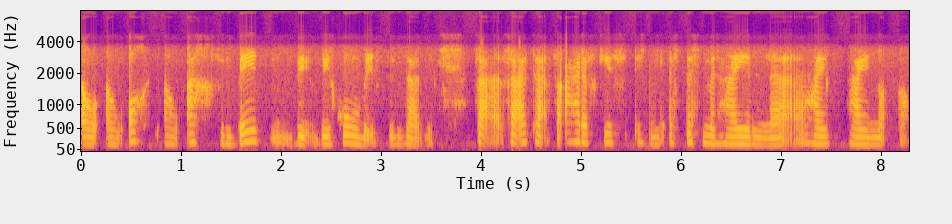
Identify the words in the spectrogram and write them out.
أو أو أخت أو أخ في البيت بيقوموا باستفزازي. فأعرف كيف أستثمر هاي هاي هاي النقطة.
